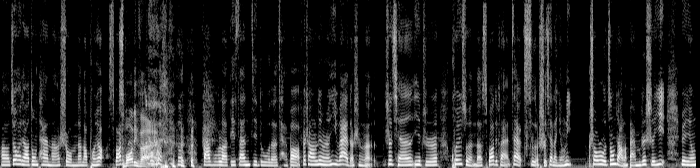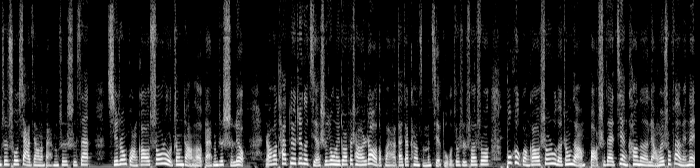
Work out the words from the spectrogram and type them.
好，最后一条动态呢，是我们的老朋友 Spotify 发布了第三季度的财报。非常令人意外的是呢，之前一直亏损的 Spotify 再次实现了盈利。收入增长了百分之十一，运营支出下降了百分之十三，其中广告收入增长了百分之十六。然后他对这个解释用了一段非常绕的话，大家看怎么解读？就是说说播客广告收入的增长保持在健康的两位数范围内，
